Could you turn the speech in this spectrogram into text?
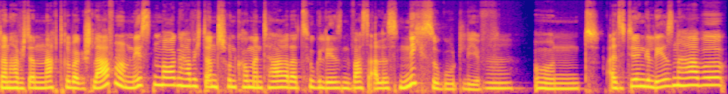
Dann habe ich dann eine Nacht drüber geschlafen und am nächsten Morgen habe ich dann schon Kommentare dazu gelesen, was alles nicht so gut lief. Mhm. Und als ich die dann gelesen habe,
